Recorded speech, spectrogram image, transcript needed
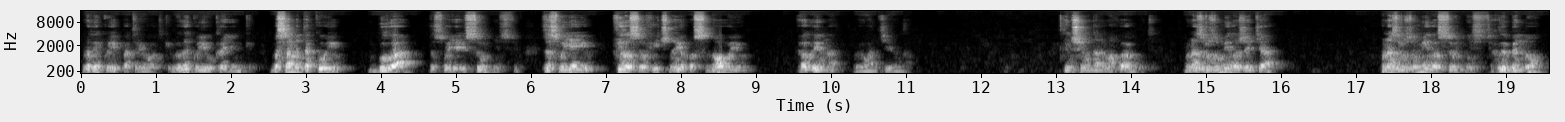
великої патріотки, великої українки. Бо саме такою була за своєю сутністю, за своєю філософічною основою Галина Леонтіївна. Іншою вона не могла бути. Вона зрозуміла життя, вона зрозуміла сутність, глибину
